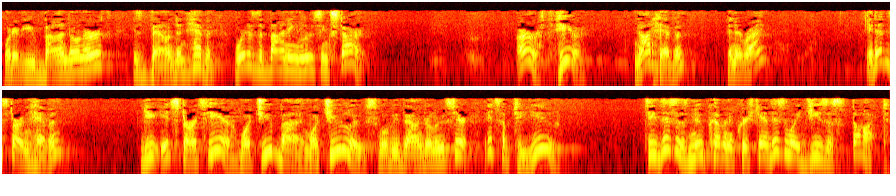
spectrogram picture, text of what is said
Whatever you bind on earth is bound in heaven. Where does the binding and loosing start? Earth, here. Not heaven. Isn't it right? It doesn't start in heaven. You, it starts here. What you bind, what you loose will be bound or loose here. It's up to you. See, this is New Covenant Christianity. This is the way Jesus thought.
